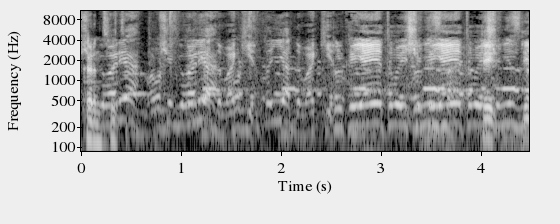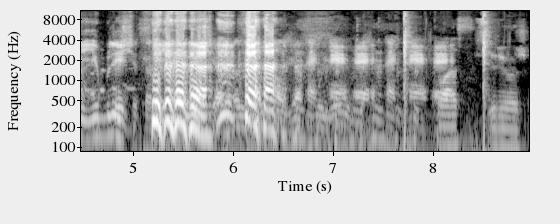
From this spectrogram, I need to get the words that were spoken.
Вообще Карантин. говоря, вообще говоря, Давакин. Это я Давакин. Только я этого еще, только я этого еще не Ты знаю. еблище-то, Класс. Сережа,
